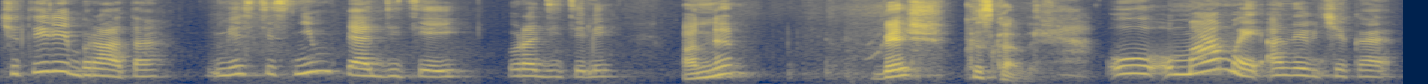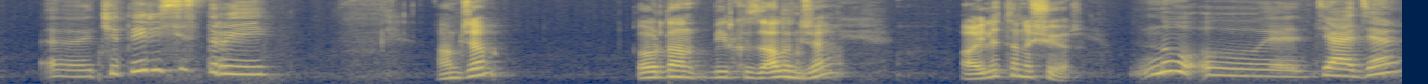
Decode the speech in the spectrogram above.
четыре брата, вместе с ним пять детей у родителей. Annem beş kız kardeş. У мамы Аневчика э, четыре сестры. Amcam oradan bir kız alınca aile tanışıyor. Ну, э, дядя,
